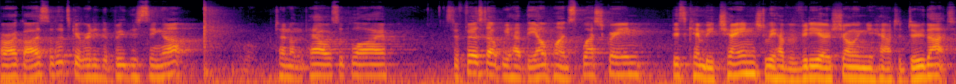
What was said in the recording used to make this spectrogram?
All right, guys, so let's get ready to boot this thing up. We'll turn on the power supply. So first up, we have the Alpine splash screen. This can be changed. We have a video showing you how to do that.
